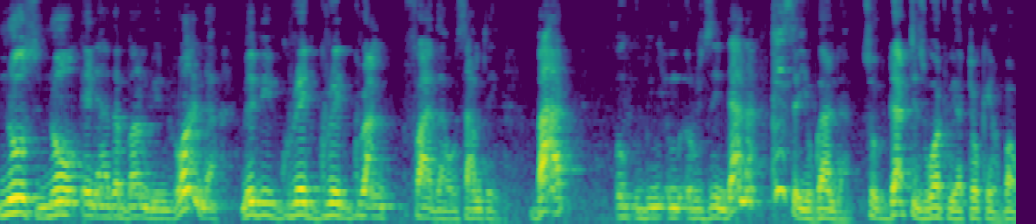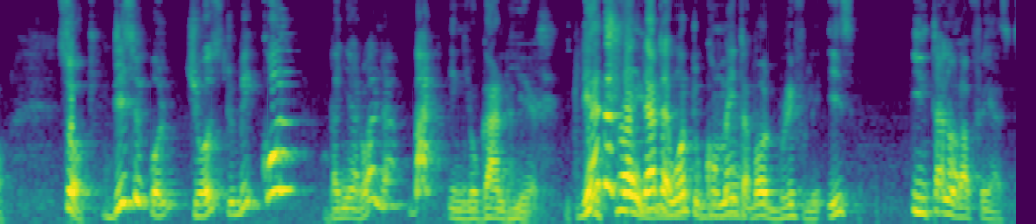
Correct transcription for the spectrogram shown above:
knows no any other boundary in Rwanda, maybe great great grandfather or something. But Ruzindana is a Uganda. So that is what we are talking about. So these people chose to be called Banyarwanda, but in Uganda. Yes. The other tribe, thing that I want to comment about briefly is internal affairs.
